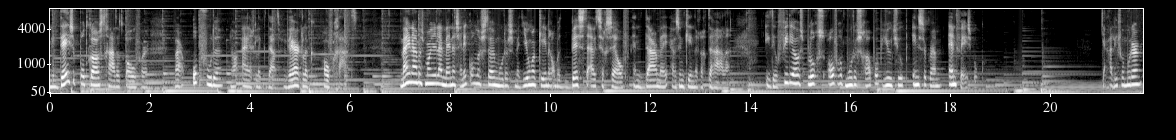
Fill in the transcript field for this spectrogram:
En in deze podcast gaat het over waar opvoeden nou eigenlijk daadwerkelijk over gaat. Mijn naam is Marjolein Mennis en ik ondersteun moeders met jonge kinderen om het beste uit zichzelf en daarmee uit hun kinderen te halen. Ik deel video's, blogs over het moederschap op YouTube, Instagram en Facebook. Ja, lieve moeder,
